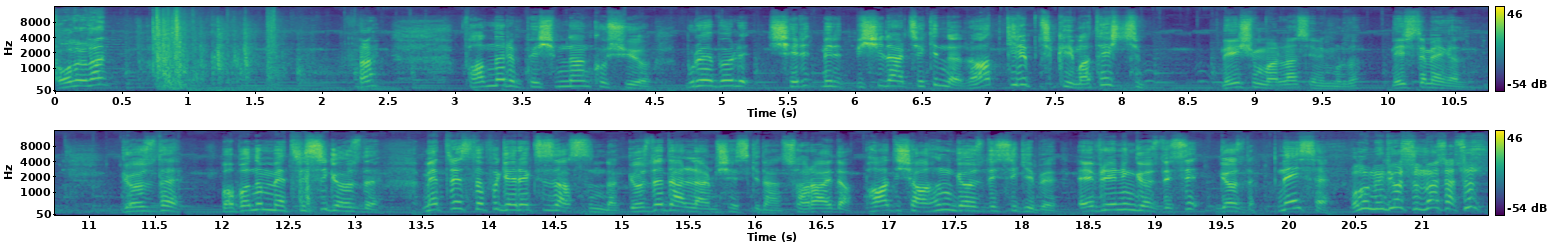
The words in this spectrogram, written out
Ne oluyor lan? Fanlarım peşimden koşuyor. Buraya böyle şerit merit bir şeyler çekin de rahat girip çıkayım Ateşçim. Ne işin var lan senin burada? Ne istemeye geldin? Gözde. Babanın metresi Gözde. Metres lafı gereksiz aslında. Gözde derlermiş eskiden sarayda. Padişahın gözdesi gibi. Evrenin gözdesi Gözde. Neyse. Oğlum ne diyorsun lan sen? Sus!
